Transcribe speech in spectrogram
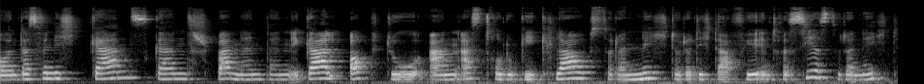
Und das finde ich ganz, ganz spannend, denn egal ob du an Astrologie glaubst oder nicht oder dich dafür interessierst oder nicht,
